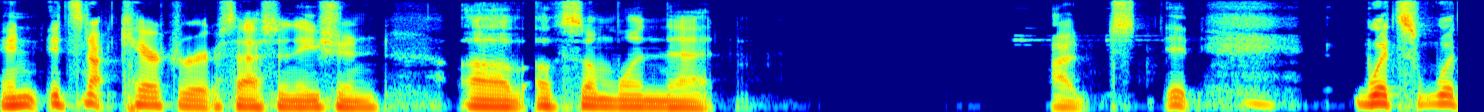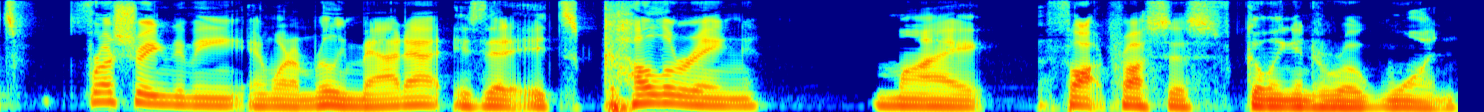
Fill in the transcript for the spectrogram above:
and it's not character assassination of of someone that I it what's what's frustrating to me and what I'm really mad at is that it's coloring my thought process going into Rogue One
